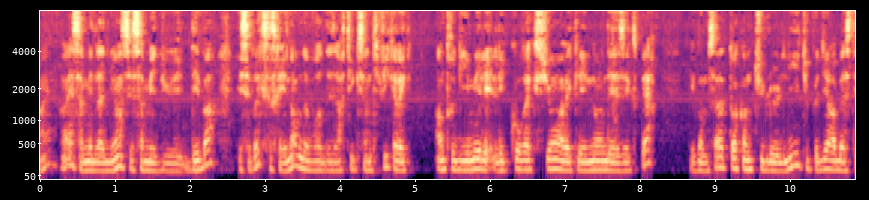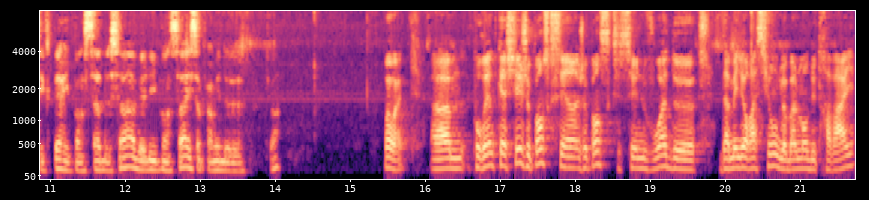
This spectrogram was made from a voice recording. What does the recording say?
Ouais, ouais, ça met de la nuance et ça met du débat. Et c'est vrai que ce serait énorme d'avoir des articles scientifiques avec, entre guillemets, les, les corrections avec les noms des experts. Et comme ça, toi, quand tu le lis, tu peux dire, ah ben, cet expert, il pense ça de ça, ben, lui, il pense ça, et ça permet de, Ouais, ouais. Euh, pour rien te cacher, je pense que c'est un, je pense que c'est une voie de d'amélioration globalement du travail.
